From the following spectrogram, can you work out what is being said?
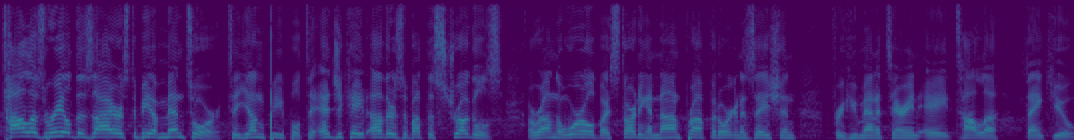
Tala's real desire is to be a mentor to young people, to educate others about the struggles around the world by starting a nonprofit organization for humanitarian aid. Tala, thank you.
